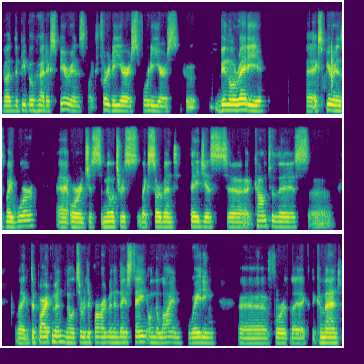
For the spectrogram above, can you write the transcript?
but the people who had experience, like thirty years, forty years, who been already uh, experienced by war uh, or just military like servant. They just uh, come to this uh, like department, military department, and they're staying on the line waiting uh, for like the command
